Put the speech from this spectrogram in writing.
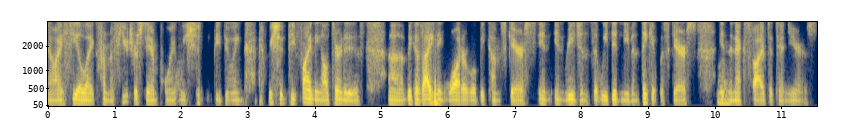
Now, I feel like from a future standpoint, we shouldn't be doing that. We should be finding alternatives uh, because I think water will become scarce in in regions that we didn't even think it was scarce in the next five to ten years.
